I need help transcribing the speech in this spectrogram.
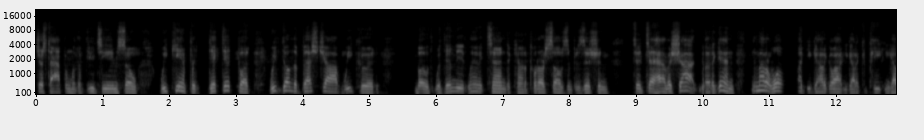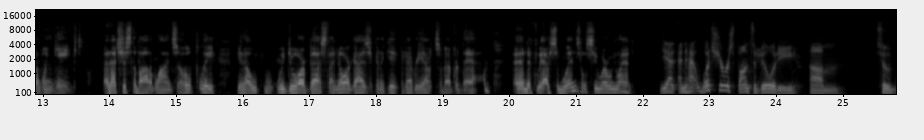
just happened with a few teams. So we can't predict it, but we've done the best job we could, both within the Atlantic 10 to kind of put ourselves in position to, to have a shot. But again, no matter what, you got to go out and you got to compete and you got to win games. And that's just the bottom line. So hopefully, you know, we do our best. I know our guys are going to give every ounce of effort they have. And if we have some wins, we'll see where we land. Yeah, and what's your responsibility um, to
